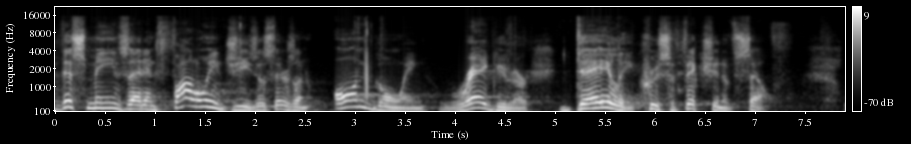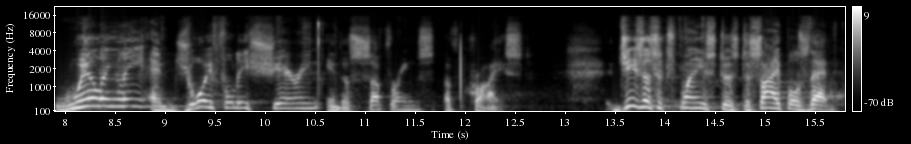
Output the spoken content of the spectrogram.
this means that in following Jesus, there's an ongoing, regular, daily crucifixion of self, willingly and joyfully sharing in the sufferings of Christ. Jesus explains to his disciples that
